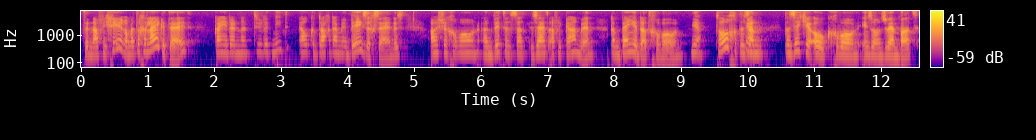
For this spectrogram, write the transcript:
te navigeren. Maar tegelijkertijd kan je er natuurlijk niet elke dag daarmee bezig zijn. Dus als je gewoon een witte Zuid-Afrikaan bent, dan ben je dat gewoon. Ja. Toch? Dus Ja. dan, dan zit je ook gewoon in zo'n zwembad.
